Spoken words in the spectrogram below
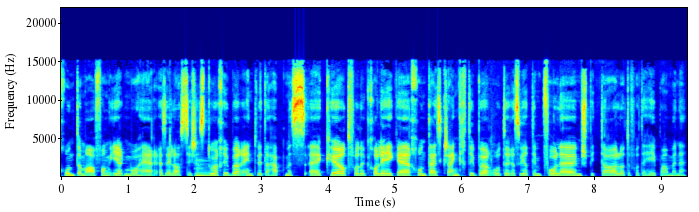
kommt am Anfang irgendwoher ein elastisches mm. Tuch über. Entweder hat man es äh, gehört von den Kollegen, kommt eins geschenkt über oder es wird empfohlen im Spital oder von den Hebammen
